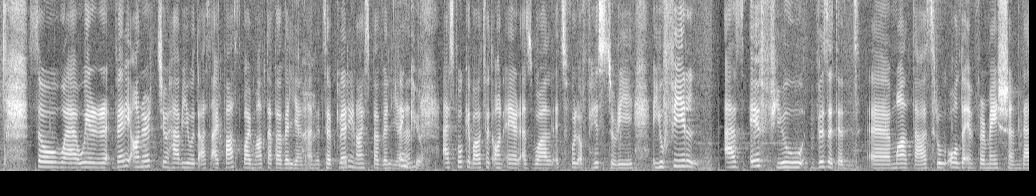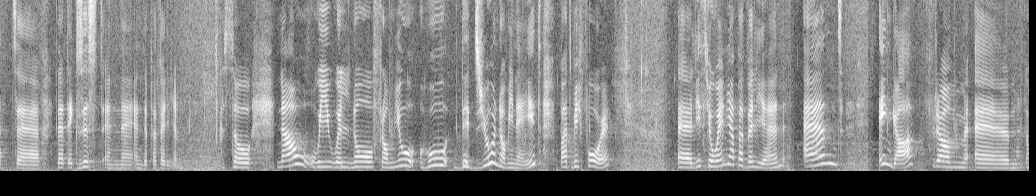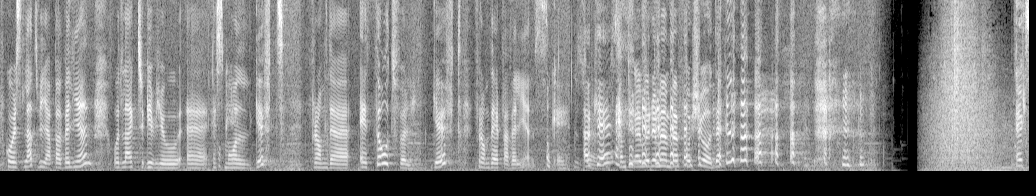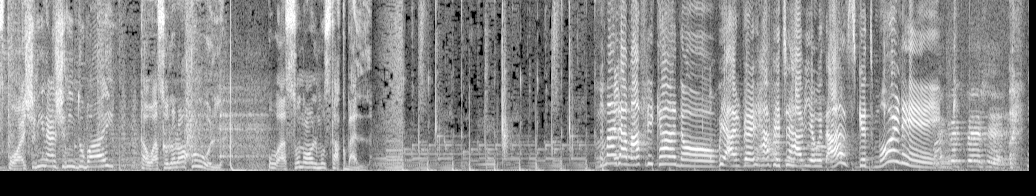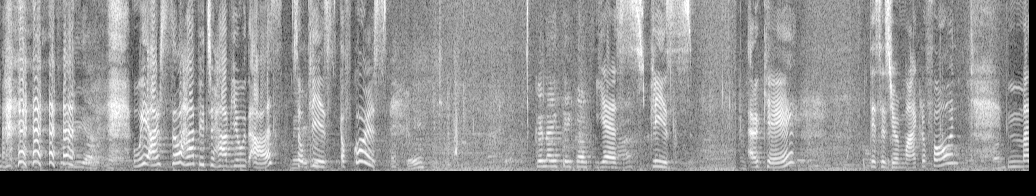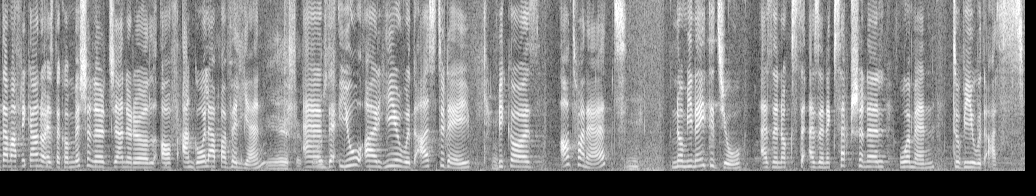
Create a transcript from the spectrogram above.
So uh, we're very honored to have you with us. I passed by Malta Pavilion, and it's a very nice pavilion. Thank you. I spoke about it on air as well. It's full of history you feel as if you visited uh, Malta through all the information that uh, that exists in uh, in the pavilion. So now we will know from you who did you nominate, but before uh, Lithuania Pavilion and Inga from, um, of course, Latvia Pavilion would like to give you uh, a small okay. gift from the a thoughtful gift from their pavilions. Okay. Okay. Something I will remember for sure then. اكسبو 2020 دبي تواصل العقول وصنع المستقبل Madam Africano, we are very happy to have you with us. Good morning. My great pleasure. we are so happy to have you with us. May so I please, of course. Okay. Can I take off? Yes, please. Okay. This is your microphone. Madame Africano is the Commissioner General of Angola Pavilion. Yes, And course. you are here with us today because Antoinette mm. nominated you as an, as an exceptional woman to be with us.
